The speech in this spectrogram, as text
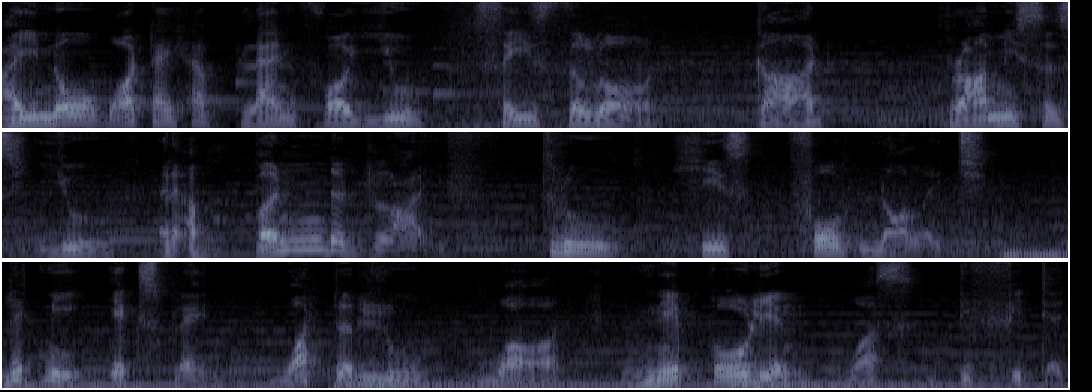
I know what I have planned for you, says the Lord. God promises you an abundant life through His foreknowledge. Let me explain. Waterloo war, Napoleon was defeated.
